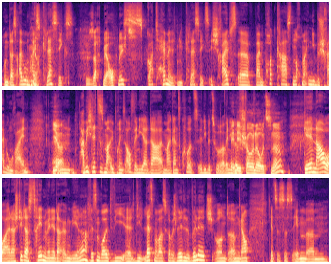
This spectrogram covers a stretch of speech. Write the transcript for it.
Und das Album heißt Ja. Classics. Sagt mir auch nichts. Scott Hamilton Classics. Ich schreibe es äh, beim Podcast nochmal in die Beschreibung rein. Ja. Ähm, Habe ich letztes Mal übrigens auch, wenn ihr da mal ganz kurz, äh, liebe Zuhörer, wenn ihr In die Lust- Shownotes, ne? Genau, äh, da steht das drin, wenn ihr da irgendwie ne, wissen wollt, wie äh, die letztes Mal war es, glaube ich, Little Village und ähm, genau, jetzt ist es eben ähm,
